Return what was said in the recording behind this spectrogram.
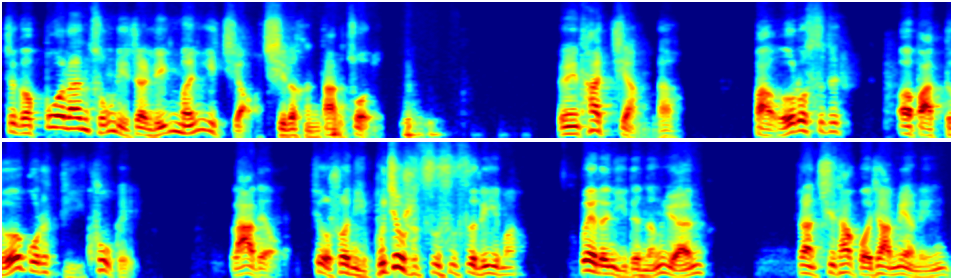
这个波兰总理这临门一脚起了很大的作用，因为他讲了，把俄罗斯的呃把德国的底裤给。拉掉，就是说你不就是自私自利吗？为了你的能源，让其他国家面临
